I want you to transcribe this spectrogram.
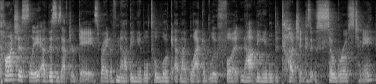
consciously uh, this is after days right of not being able to look at my black and blue foot not being able to touch it because it was so gross to me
